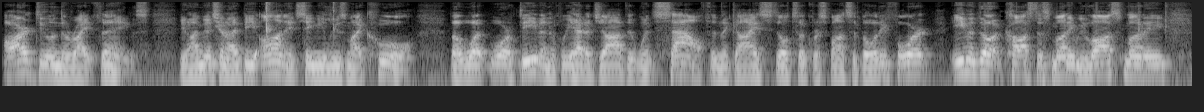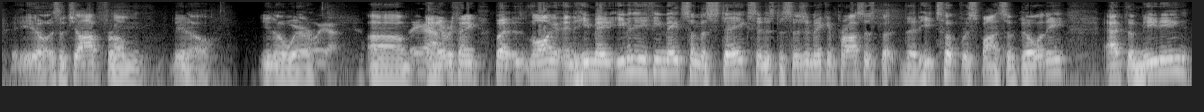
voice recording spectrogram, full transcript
are doing the right things. You know, I mentioned I'd be on, it'd see me lose my cool. But what worked even if we had a job that went south and the guys still took responsibility for it, even though it cost us money, we lost money. You know, it's a job from you know, you know where Oh yeah. um, and everything. But long and he made even if he made some mistakes in his decision making process, but that he took responsibility at the meeting,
